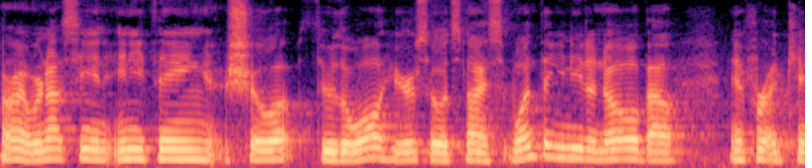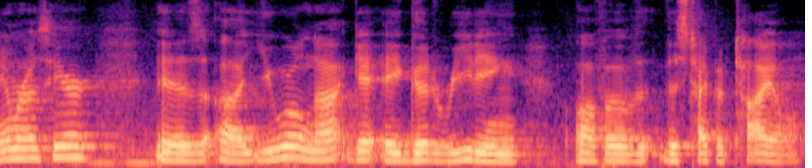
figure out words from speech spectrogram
all right, we're not seeing anything show up through the wall here, so it's nice. One thing you need to know about infrared cameras here is uh, you will not get a good reading off of this type of tile.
